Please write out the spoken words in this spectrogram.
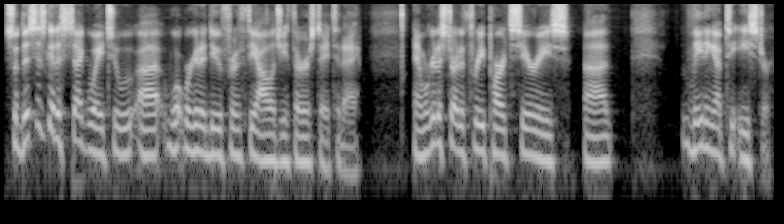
So this is going to segue to uh, what we're going to do for Theology Thursday today. And we're going to start a three-part series uh, leading up to Easter.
